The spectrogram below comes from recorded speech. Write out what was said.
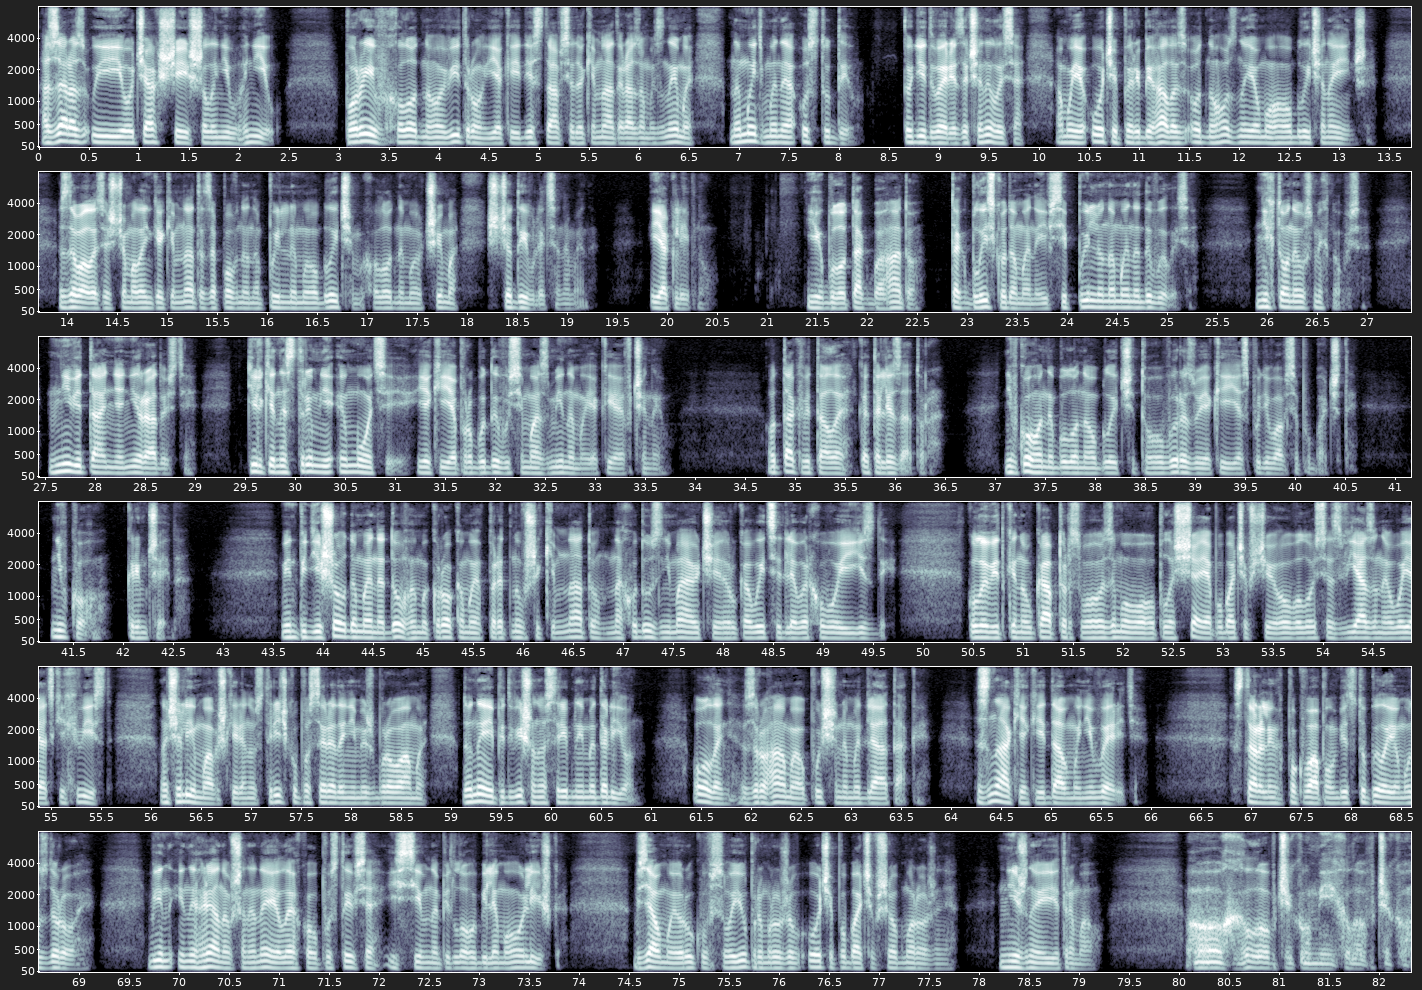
а зараз у її очах ще й шаленів гнів. Порив холодного вітру, який дістався до кімнати разом із ними, на мить мене остудив. Тоді двері зачинилися, а мої очі перебігали з одного знайомого обличчя на інше. Здавалося, що маленька кімната заповнена пильними обличчями, холодними очима, що дивляться на мене. Я кліпнув. Їх було так багато, так близько до мене, і всі пильно на мене дивилися. Ніхто не усміхнувся. Ні вітання, ні радості, тільки нестримні емоції, які я пробудив усіма змінами, які я вчинив. Отак вітали каталізатора. Ні в кого не було на обличчі того виразу, який я сподівався побачити. Ні в кого, крім Чейда. Він підійшов до мене довгими кроками, перетнувши кімнату, на ходу знімаючи рукавиці для верхової їзди. Коли відкинув каптур свого зимового плаща, я побачив, що його волосся зв'язане у вояцький хвіст. На чолі мав шкіряну стрічку посередині між бровами, до неї підвішено срібний медальйон, олень з рогами, опущеними для атаки, знак, який дав мені Веріті. Старлінг поквапом відступила йому з дороги. Він, і не глянувши на неї, легко опустився і сів на підлогу біля мого ліжка. Взяв мою руку в свою, примружив очі, побачивши обмороження. Ніжно її тримав. Ох, хлопчику, мій хлопчику,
